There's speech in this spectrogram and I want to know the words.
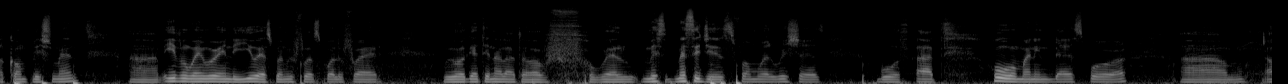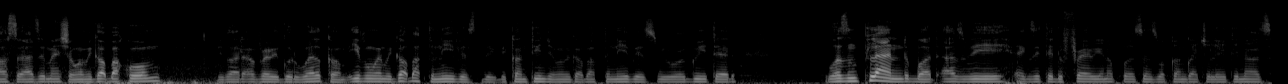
accomplishment. Um, even when we were in the US, when we first qualified, we were getting a lot of well messages from well wishers, both at home and in diaspora. Um, also, as I mentioned, when we got back home, we got a very good welcome. Even when we got back to Nevis, the, the contingent when we got back to Nevis, we were greeted wasn't planned, but as we exited the ferry, you know, persons were congratulating us.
